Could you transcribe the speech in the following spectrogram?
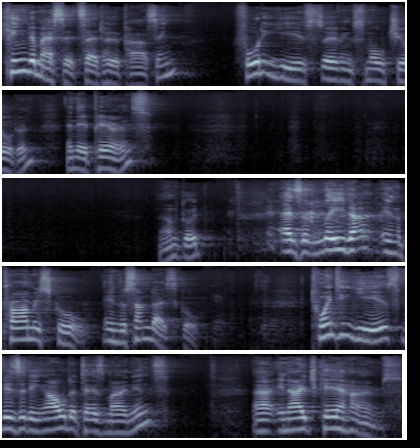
Kingdom assets at her passing 40 years serving small children and their parents. I'm good. As a leader in the primary school, in the Sunday school. 20 years visiting older Tasmanians uh, in aged care homes.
